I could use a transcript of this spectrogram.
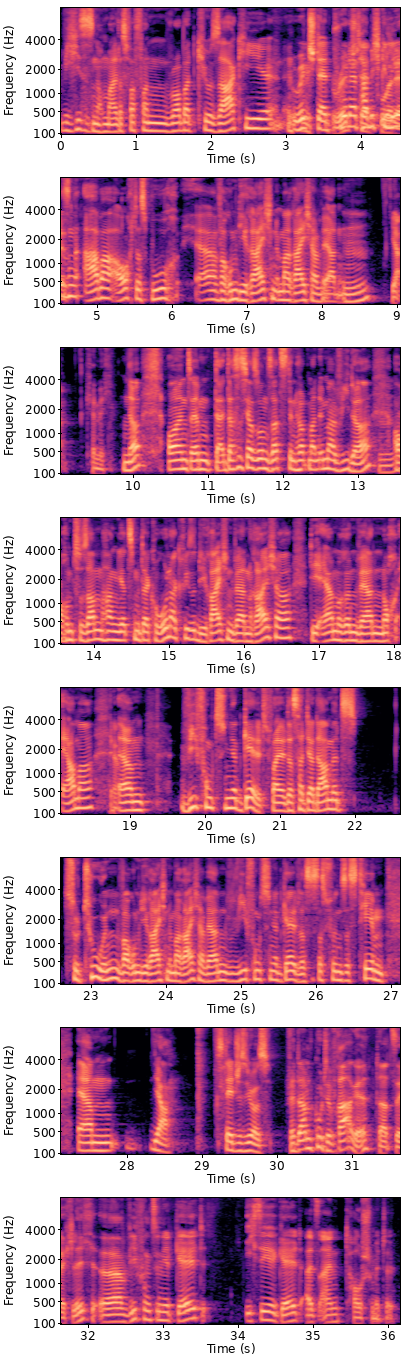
wie hieß es nochmal? Das war von Robert Kiyosaki. Rich Dad, Poor Dad habe ich gelesen, aber auch das Buch, äh, warum die Reichen immer reicher werden. Ja, kenne ich. Ne? Und ähm, da, das ist ja so ein Satz, den hört man immer wieder, auch im Zusammenhang jetzt mit der Corona-Krise. Die Reichen werden reicher, die Ärmeren werden noch ärmer. Ja. Ähm, wie funktioniert Geld? Weil das hat ja damit zu tun, warum die Reichen immer reicher werden. Wie funktioniert Geld? Was ist das für ein System? Ähm, ja, Stage is yours. Verdammt gute Frage, tatsächlich. Äh, wie funktioniert Geld? Ich sehe Geld als ein Tauschmittel.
